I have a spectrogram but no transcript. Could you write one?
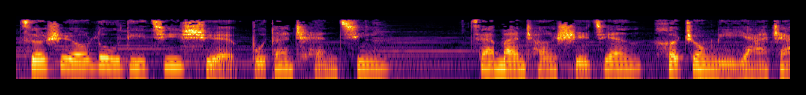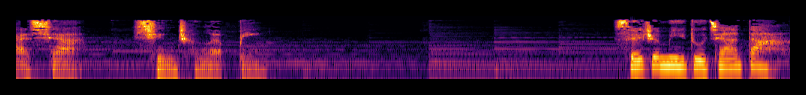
则是由陆地积雪不断沉积，在漫长时间和重力压榨下形成了冰。随着密度加大，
